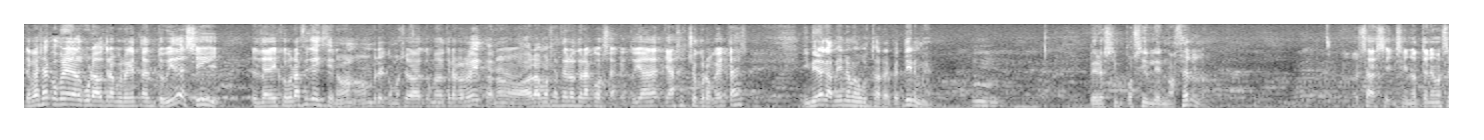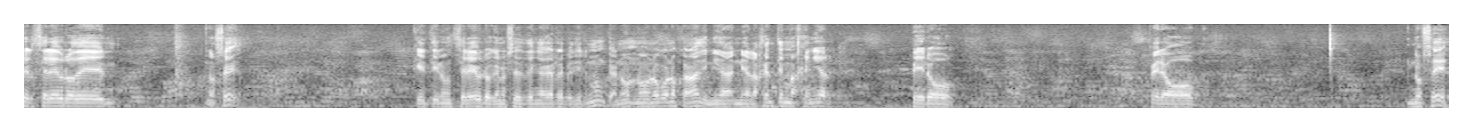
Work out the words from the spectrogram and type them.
¿Te vas a comer alguna otra croqueta en tu vida? Sí. El de la discográfica dice, no, no, hombre, ¿cómo se va a comer otra croqueta? No, no, ahora vamos a hacer otra cosa, que tú ya, ya has hecho croquetas. Y mira que a mí no me gusta repetirme. Pero es imposible no hacerlo. O sea, si, si no tenemos el cerebro de... No sé. ¿Quién tiene un cerebro que no se tenga que repetir nunca? No, no, no conozco a nadie, ni a, ni a la gente más genial. Pero... Pero... No sé.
